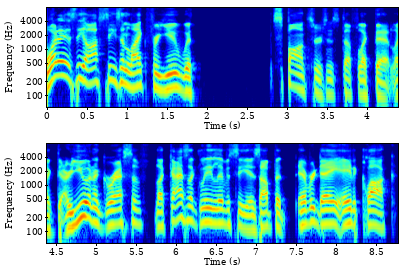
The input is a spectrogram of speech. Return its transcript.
What is the off season like for you with sponsors and stuff like that? Like, are you an aggressive like guys like Lee Livesay is up at every day eight o'clock,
